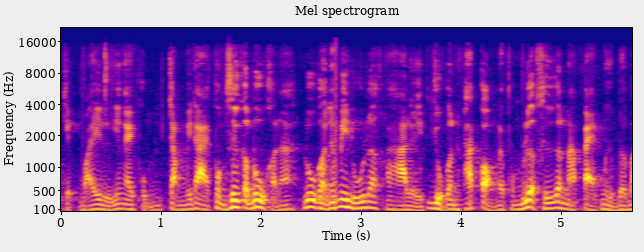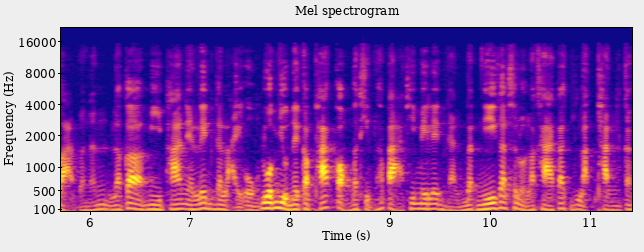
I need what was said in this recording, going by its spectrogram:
เก็บไว้หรือยังไงผมจำไม่ได้ ผมซื้อกับลูกเขานะลูกเขาเนี่ยไม่รู้ราคาเลยอยู่กันพักกล่องเลยผมเลือกซื้อกันมา 8 0,000ื่นบาทวันนั้น แล้วก็มีพระเนี่ยเล่นกันหลายองค์ รวมอยู่ในกับพักกล่องกระถิ่นพระป่าที่ไม่เล่นกัน แบบนี้ก็สนุนราคาก็หลักพันกล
